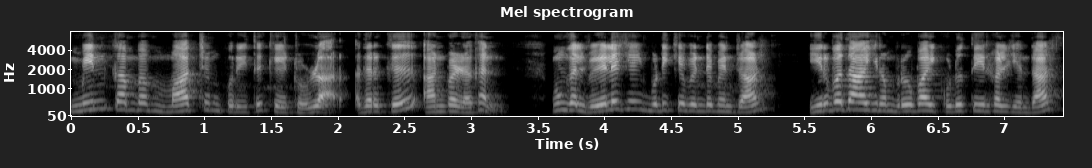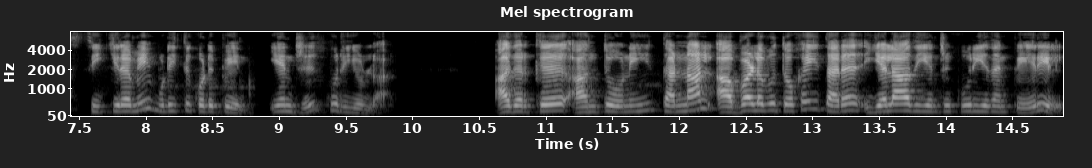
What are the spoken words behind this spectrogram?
மின் கம்பம் மாற்றம் குறித்து கேட்டுள்ளார். அதற்கு அன்பழகன் உங்கள் வேலையை முடிக்க வேண்டுமென்றால் இருபதாயிரம் ரூபாய் கொடுத்தீர்கள் என்றால் சீக்கிரமே முடித்துக் கொடுப்பேன் என்று கூறியுள்ளார். அதற்கு அந்தோணி தன்னால் அவ்வளவு தொகை தர இயலாது என்று கூறியதன் பேரில்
